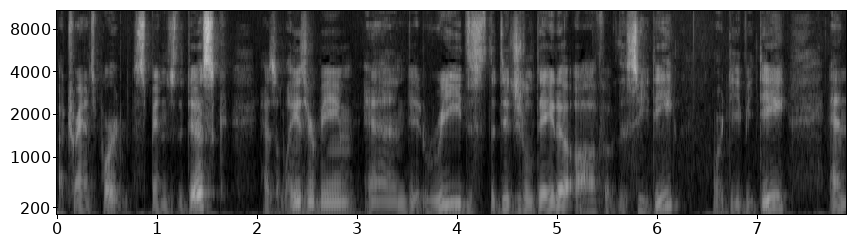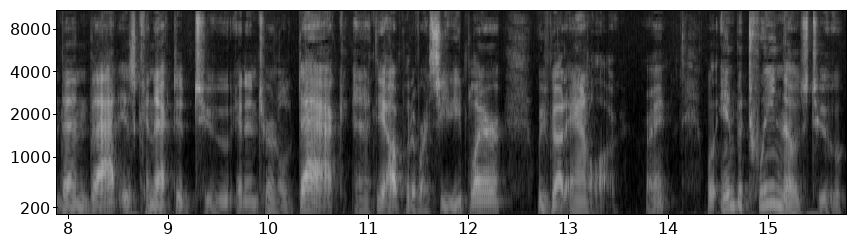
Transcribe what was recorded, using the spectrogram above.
A transport spins the disk, has a laser beam, and it reads the digital data off of the CD or DVD, and then that is connected to an internal DAC, and at the output of our CD player, we've got analog, right? Well, in between those two,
